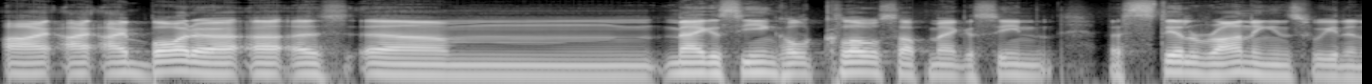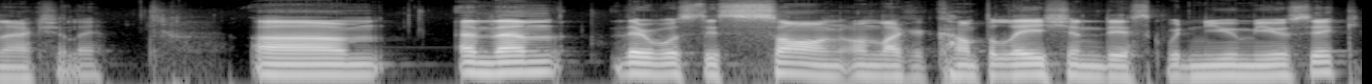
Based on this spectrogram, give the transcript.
I, I I bought a, a, a um, magazine called Close Up magazine that's still running in Sweden actually. Um, and then there was this song on like a compilation disc with new music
